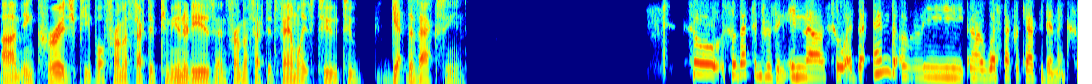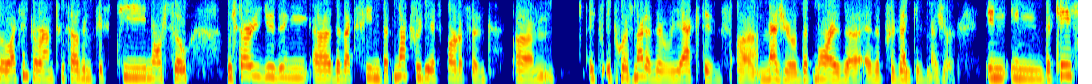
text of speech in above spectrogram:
um, encourage people from affected communities and from affected families to to get the vaccine? So, so that's interesting. In uh, so at the end of the uh, West Africa epidemic, so I think around 2015 or so, we started using uh, the vaccine, but not really as part of an. Um, it, it was not as a reactive uh, measure, but more as a as a preventive measure. In in the case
